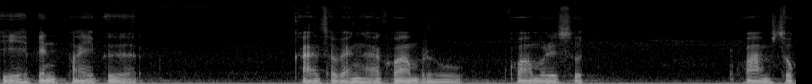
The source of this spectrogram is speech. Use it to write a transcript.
ทีให้เป็นไปเพื่อ การแสวงหาความรู้ ความบริสุทธิ์ ความสุข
